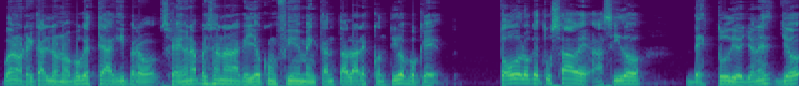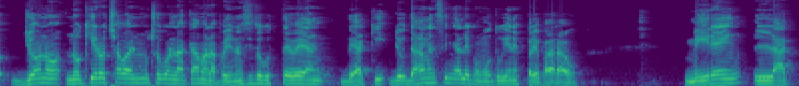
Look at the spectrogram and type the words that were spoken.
bueno, Ricardo, no porque esté aquí, pero si hay una persona en la que yo confío y me encanta hablar es contigo porque todo lo que tú sabes ha sido de estudio. Yo, yo, yo no, no quiero chaval mucho con la cámara, pero yo necesito que ustedes vean de aquí. Yo, déjame enseñarle cómo tú vienes preparado. Miren la.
